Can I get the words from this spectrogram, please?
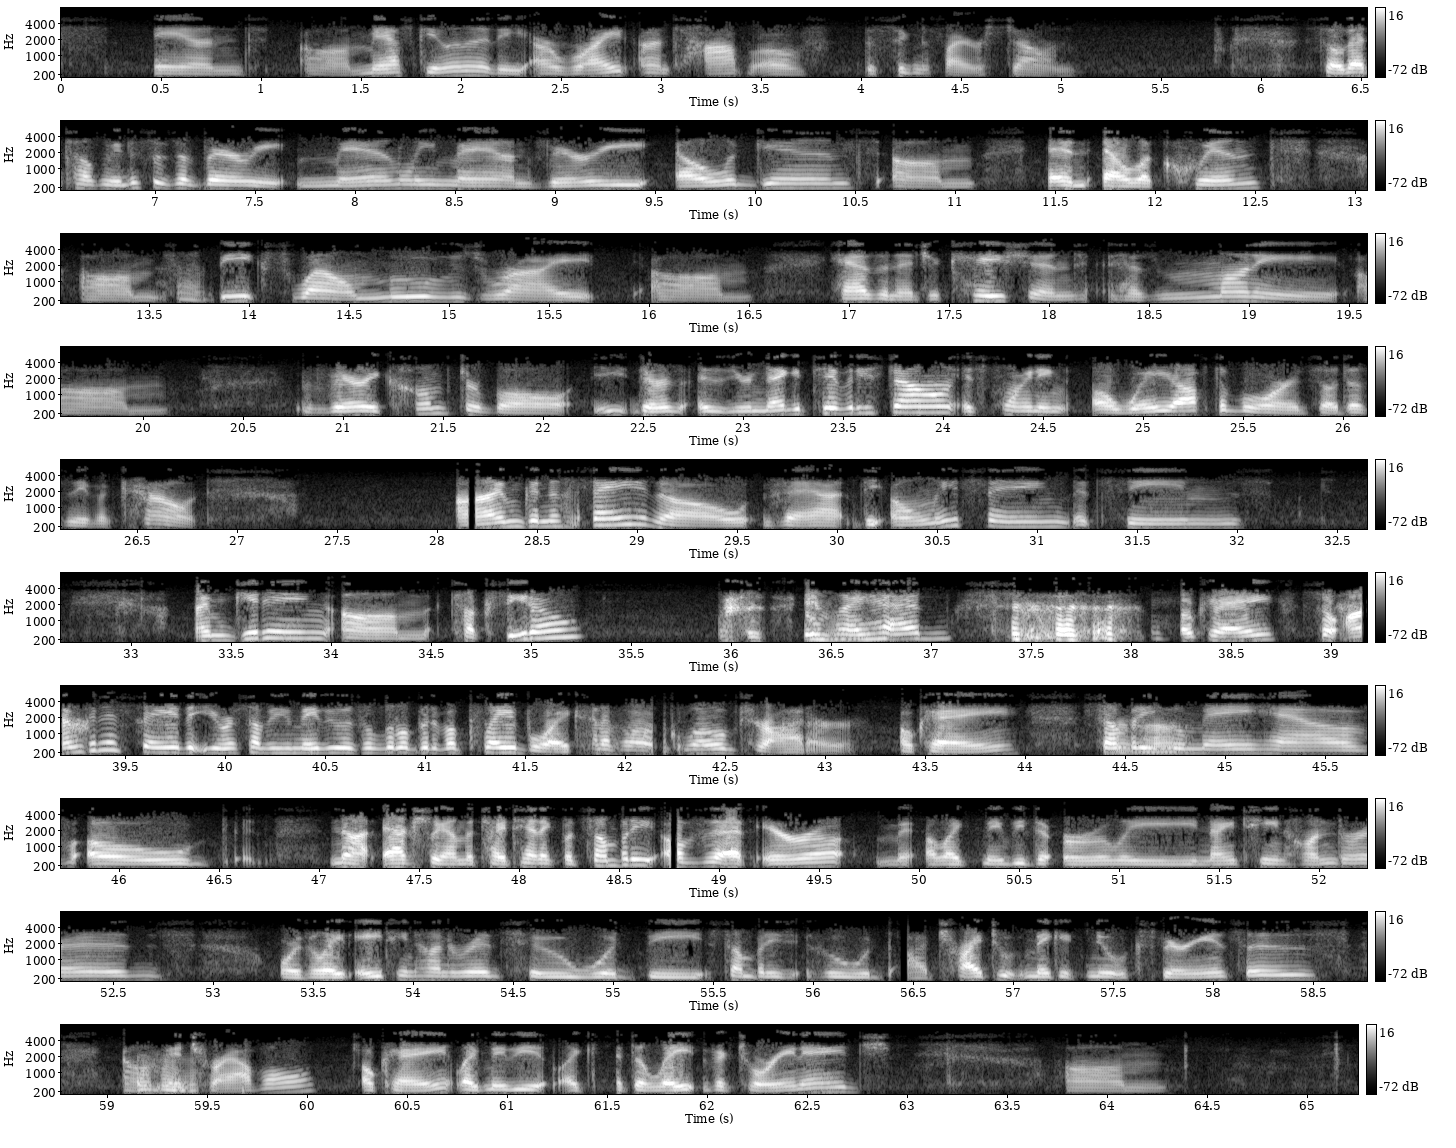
and uh, masculinity are right on top of the signifier stone. So that tells me this is a very manly man, very elegant um, and eloquent, um, Hmm. speaks well, moves right, um, has an education, has money, um, very comfortable. There's your negativity stone is pointing away off the board, so it doesn't even count. I'm going to say though that the only thing that seems I'm getting um tuxedo in my head. okay, so I'm going to say that you were somebody who maybe was a little bit of a playboy, kind of a globetrotter. Okay, somebody Uh-huh. who may have oh, not actually on the Titanic, but somebody of that era, like maybe the early 1900s or the late 1800s, who would be somebody who would uh, try to make new experiences um, in Mhm. travel. Okay, like maybe like at the late Victorian age. Um,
